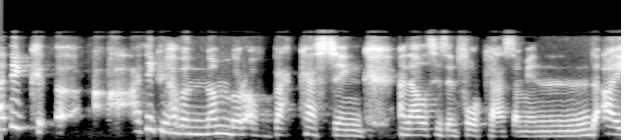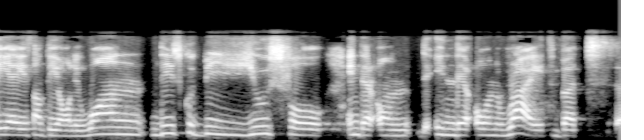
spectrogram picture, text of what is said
I think uh, I think you have a number of backcasting analysis and forecasts. I mean, the IEA is not the only one. These could be useful in their own in their own right, but uh,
